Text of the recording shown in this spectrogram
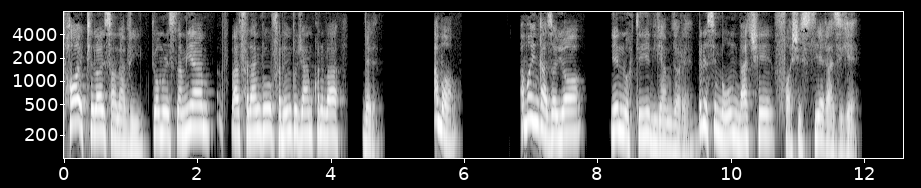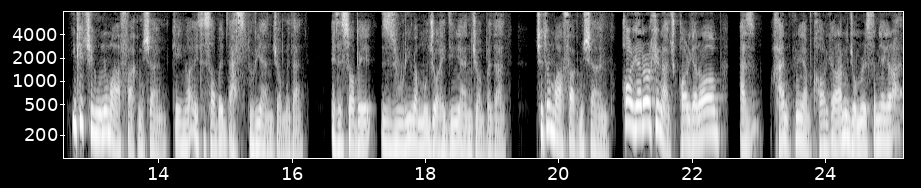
تا اطلاع ثانوی. جمهوری اسلامی هم بعد فلنگ و فلنگ رو جمع کنه و بره. اما اما این قضایا یه نکته دیگه هم داره. برسیم به اون بچه فاشیستی قضیه. اینکه چگونه موفق میشن که اینا اعتصاب دستوری انجام بدن اعتصاب زوری و مجاهدینی انجام بدن. چطور موفق میشن؟ کارگرا که نه. کارگرا از هم میگم کارگرا همین جمهوری اسلامی اگر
